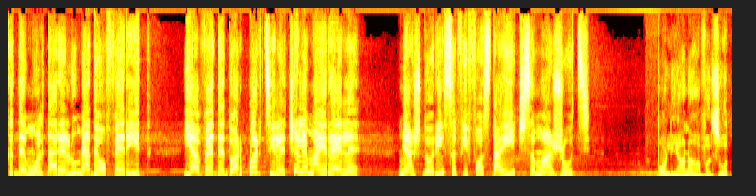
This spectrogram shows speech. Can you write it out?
cât de mult are lumea de oferit. Ea vede doar părțile cele mai rele. Mi-aș dori să fi fost aici să mă ajuți. Poliana a văzut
